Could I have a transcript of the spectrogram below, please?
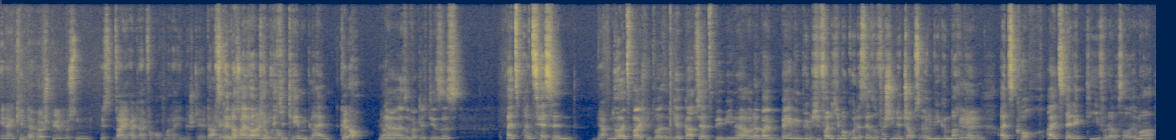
in ein Kinderhörspiel müssen, ist, sei halt einfach auch mal dahingestellt. Es Dafür können jeder doch einfach Meinung kindliche haben. Themen bleiben. Genau. Ja. also wirklich dieses als Prinzessin. Ja. Nur als beispielsweise, gab es ja als Baby, ne? Oder bei Benjamin Blümchen fand ich immer cool, dass der so verschiedene Jobs irgendwie gemacht hat. Mhm. Als Koch, als Detektiv oder was auch immer.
